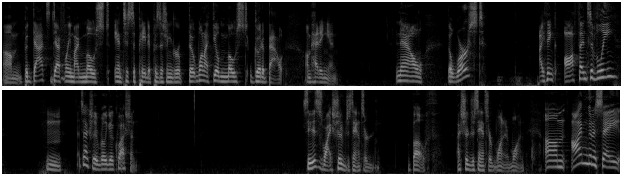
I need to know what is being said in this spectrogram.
Um, but that's definitely my most anticipated position group, the one I feel most good about um, heading in. Now, the worst, I think offensively, hmm, that's actually a really good question. See, this is why I should have just answered both. I should have just answered one and one. Um, I'm gonna say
